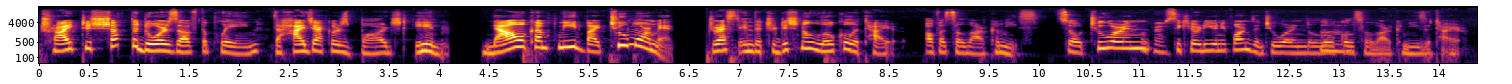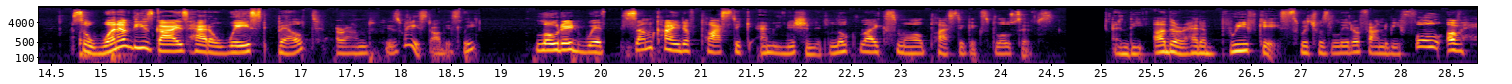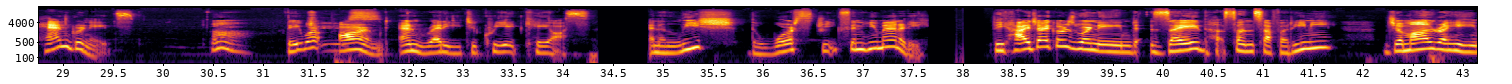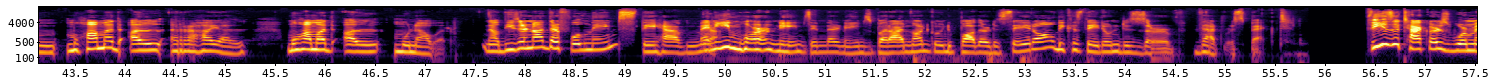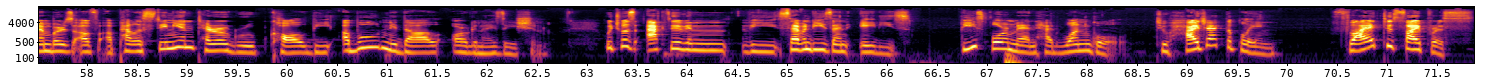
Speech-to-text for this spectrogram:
tried to shut the doors of the plane, the hijackers barged in, now accompanied by two more men dressed in the traditional local attire of a salwar kameez. So, two were in Okay. security uniforms and two were in the mm-hmm. local salwar kameez attire. So, one of these guys had a waist belt around his waist, obviously, loaded with some kind of plastic ammunition. It looked like small plastic explosives and the other had a briefcase, which was later found to be full of hand grenades. They were Jeez. armed and ready to create chaos and unleash the worst streaks in humanity. The hijackers were named Zaid Hassan Safarini, Jamal Rahim, Muhammad al Rahayal, Muhammad al Munawar. Now, these are not their full names. They have many more names in their names, but I'm not going to bother to say it all because they don't deserve that respect. These attackers were members of a Palestinian terror group called the Abu Nidal Organization, which was active in the 70s and 80s. These four men had one goal to hijack the plane, fly it to Cyprus,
